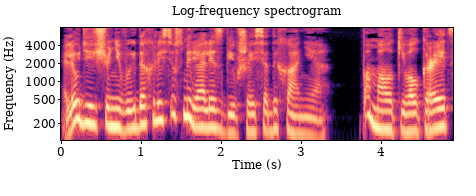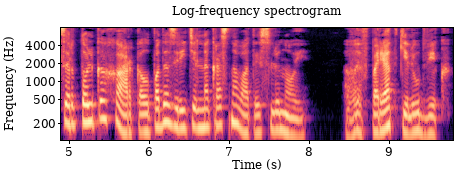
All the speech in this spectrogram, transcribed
Люди еще не выдохлись, усмиряли сбившееся дыхание. Помалкивал Крейцер, только харкал подозрительно красноватой слюной. «Вы в порядке, Людвиг?»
